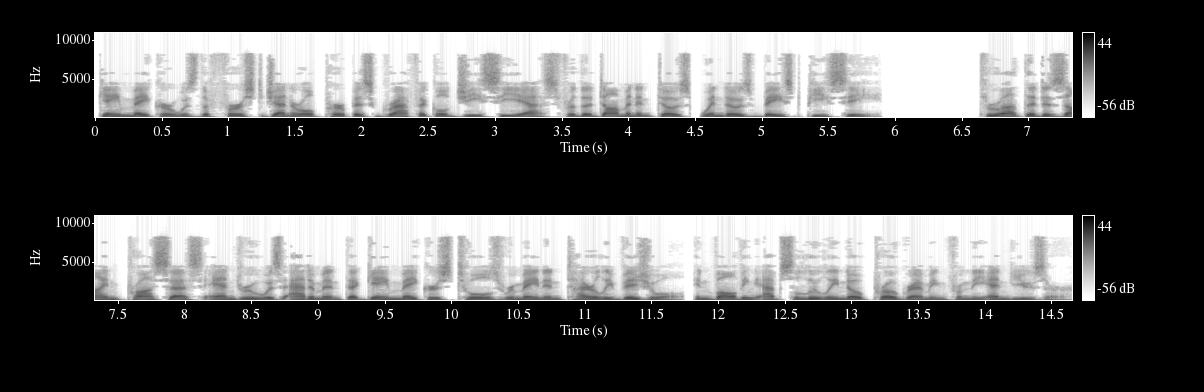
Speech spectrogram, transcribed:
Game Maker was the first general-purpose graphical GCS for the dominant DOS, Windows-based PC. Throughout the design process Andrew was adamant that Game Maker's tools remain entirely visual, involving absolutely no programming from the end user.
